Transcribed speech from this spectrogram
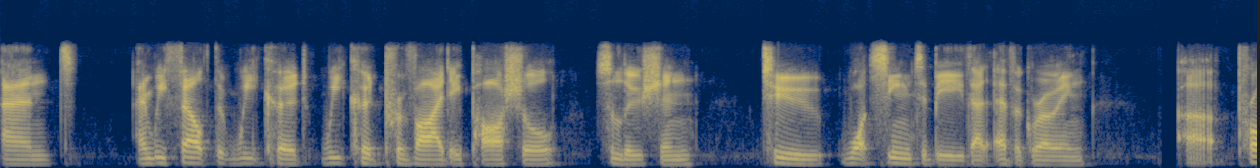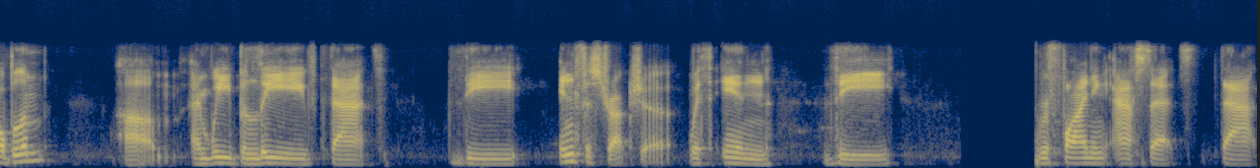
and and we felt that we could we could provide a partial solution to what seemed to be that ever growing uh, problem. Um, and we believed that the infrastructure within the refining assets that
